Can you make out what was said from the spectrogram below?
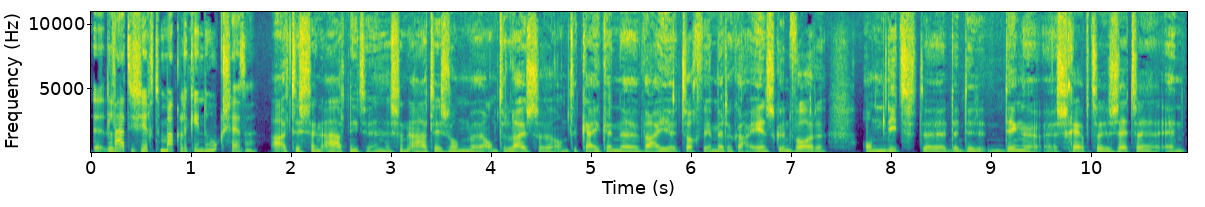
laat hij zich te makkelijk in de hoek zetten? Ah, het is zijn aard niet. Hè. Zijn aard is om, uh, om te luisteren, om te kijken uh, waar je toch weer met elkaar eens kunt worden. Om niet de, de, de dingen uh, scherp te zetten en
